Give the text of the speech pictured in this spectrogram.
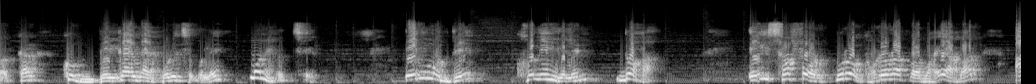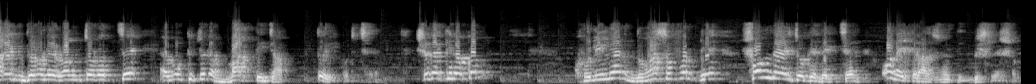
সরকার খুব বেকায়দায় পড়েছে বলে মনে হচ্ছে। এর মধ্যে খলিল গেলেন দোহা। এই সফর পুরো ঘটনা প্রবাহে আবার আরেক ধরনের রং চড়াচ্ছে এবং কিছুটা বাড়তি চাপ তৈরি করছে। সেটা কীরকম? খলিলের দোহা সফরকে সন্দেহের চোখে দেখছেন অনেক রাজনৈতিক বিশ্লেষক।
